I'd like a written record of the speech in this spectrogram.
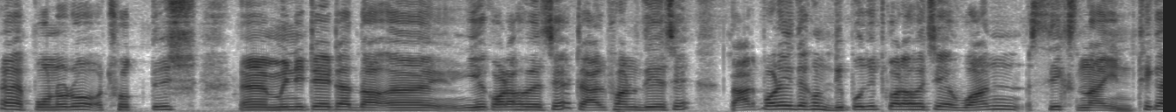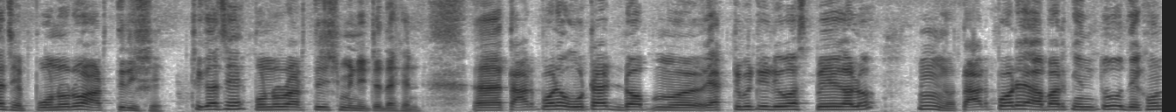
হ্যাঁ পনেরো, ছত্রিশ মিনিটে এটা ইয়ে করা হয়েছে ট্রায়াল ফান্ড দিয়েছে। তারপরেই দেখুন ডিপোজিট করা হয়েছে ওয়ান সিক্স নাইন ঠিক আছে? পনেরো আটত্রিশে, ঠিক আছে? পনেরো আটত্রিশ মিনিটে দেখেন। তারপরে ওটার ডপ অ্যাক্টিভিটি রিওয়ার্স পেয়ে গেল, হুম, তারপরে আবার কিন্তু দেখুন,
